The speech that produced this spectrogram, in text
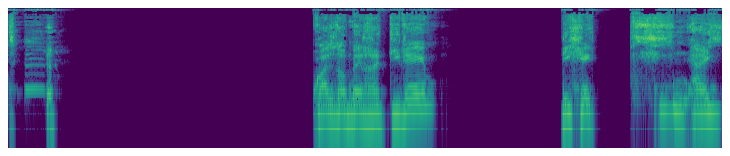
Cuando me retiré, dije, hay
